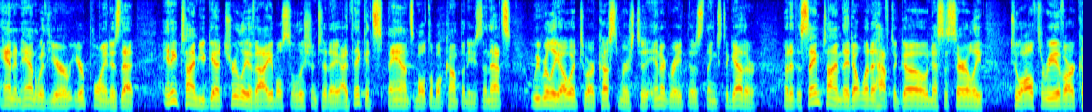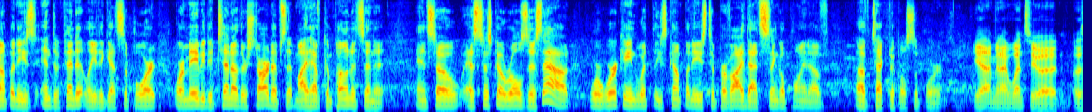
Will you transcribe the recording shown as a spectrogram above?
hand in hand with your, your point is that anytime you get truly a valuable solution today, I think it spans multiple companies, and that's, we really owe it to our customers to integrate those things together. But at the same time, they don't want to have to go necessarily to all three of our companies independently to get support, or maybe to 10 other startups that might have components in it. And so as Cisco rolls this out, we're working with these companies to provide that single point of, of technical support. Yeah, I mean, I went to a, a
